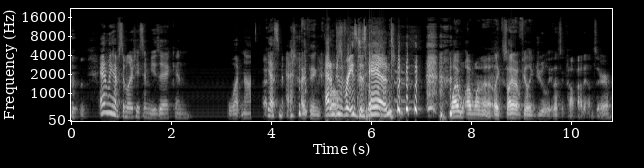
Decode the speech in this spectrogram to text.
and we have similar tastes in music and whatnot. I- yes, Matt. I think Adam well, just raised his hand. well, I, want to like so I don't feel like Julie. That's a cop out answer,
